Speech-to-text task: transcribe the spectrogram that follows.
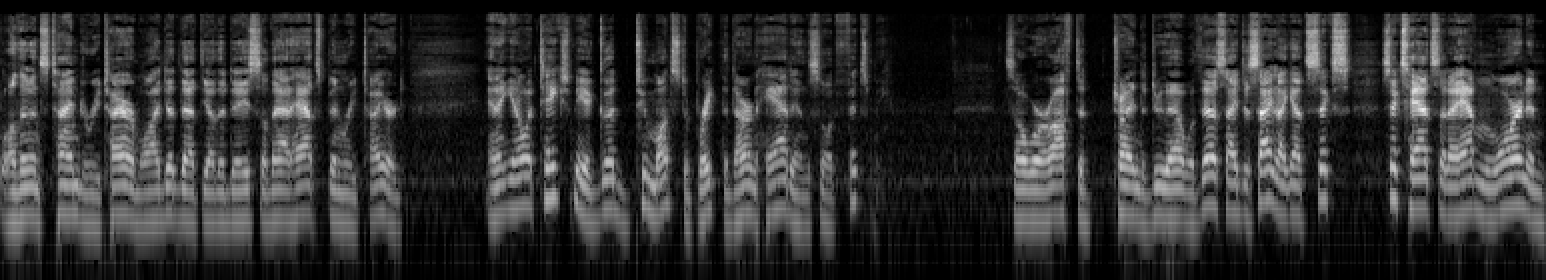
well then it's time to retire. Well i did that the other day so that hat's been retired. And you know it takes me a good two months to break the darn hat in so it fits me. So we're off to trying to do that with this. I decided i got six six hats that I haven't worn, and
